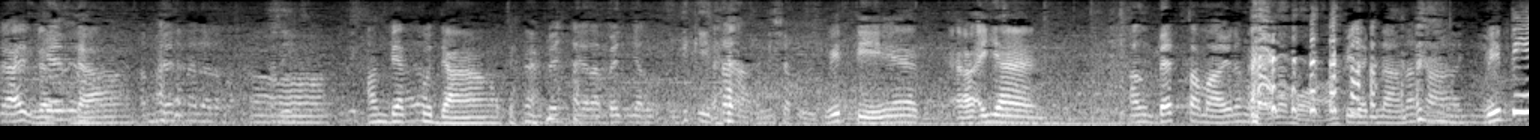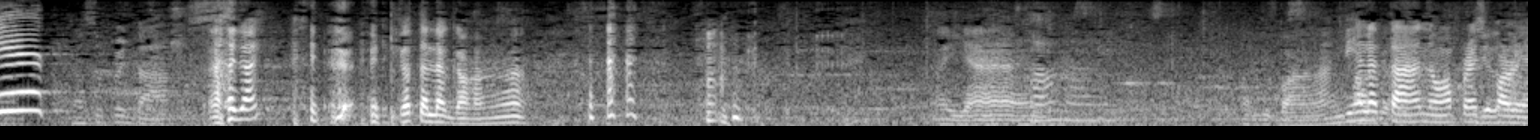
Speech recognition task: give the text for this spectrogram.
Ay, daw. Ang bet na. Oo. Ang bet ko daw. Ang bet niya, ang bet niya, hindi kita, hindi siya kita. Witit. Uh, ayan. Ang bet tamayo ng lola mo, ang pinagnanasahan niya. Witit! Na super dash. Ay, ikaw talaga. Ayan. Oh, diba? Hindi halata, no? Press pa rin.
